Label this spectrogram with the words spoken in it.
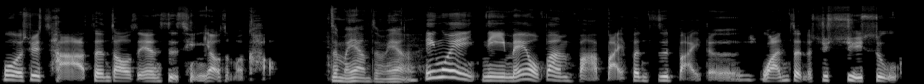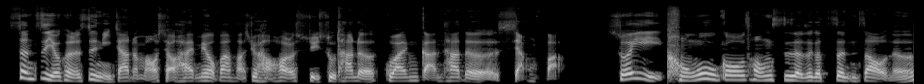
或者去查证照这件事情要怎么考。怎么样？怎么样？因为你没有办法百分之百的完整的去叙述，甚至有可能是你家的毛小孩没有办法去好好的叙述他的观感、他的想法。所以，宠物沟通师的这个证照呢，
